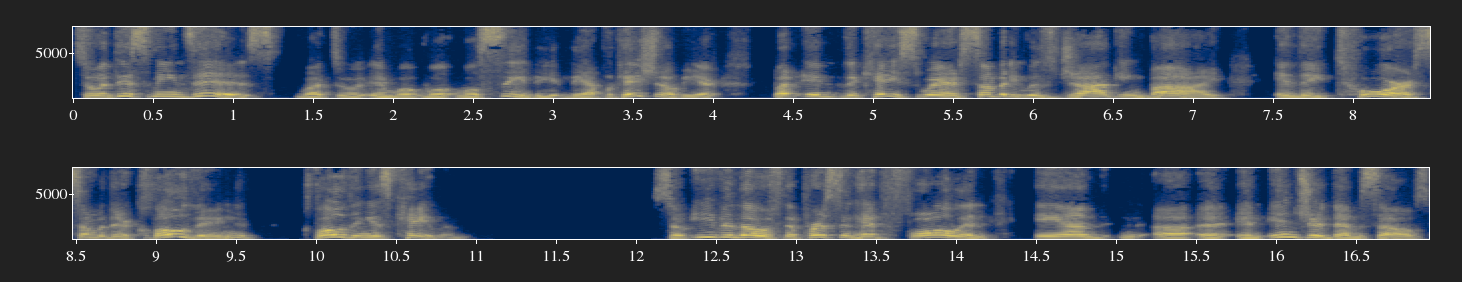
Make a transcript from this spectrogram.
So what this means is, what and we'll, we'll, we'll, see the, the application over here, but in the case where somebody was jogging by and they tore some of their clothing, clothing is kalim. So even though if the person had fallen and uh, and injured themselves,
